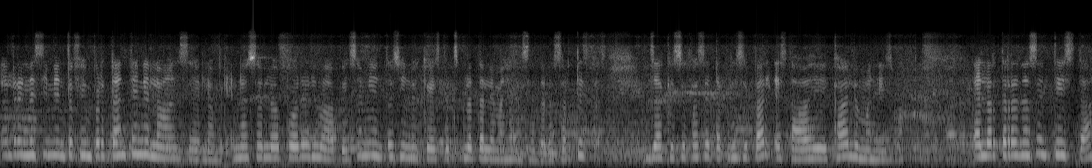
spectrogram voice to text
El Renacimiento fue importante en el avance del hombre, no solo por el nuevo pensamiento, sino que esto explota la imaginación de los artistas, ya que su faceta principal estaba dedicada al humanismo. El arte renacentista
